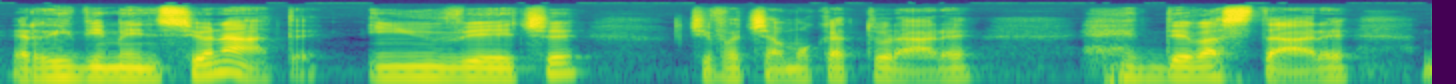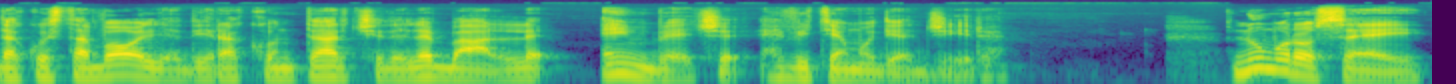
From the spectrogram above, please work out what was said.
ridimensionate, invece ci facciamo catturare e devastare da questa voglia di raccontarci delle balle e invece evitiamo di agire. Numero 6.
